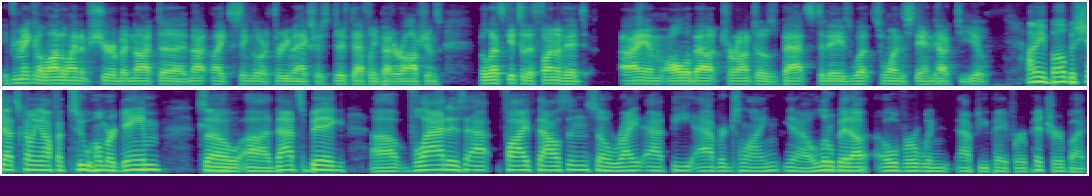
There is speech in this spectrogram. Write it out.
if you're making a lot of lineups, sure, but not uh, not like single or three max. There's, there's definitely better options. But let's get to the fun of it. I am all about Toronto's bats today's. What's one stand out to you? I mean, Bo Bichette's coming off a two homer game. So uh, that's big. Uh, Vlad is at 5,000. So right at the average line, you know, a little bit uh, over when after you pay for a pitcher. But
